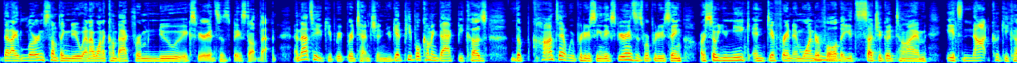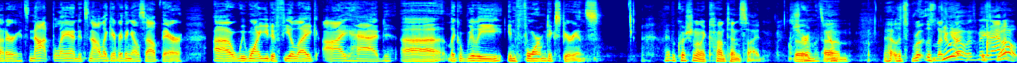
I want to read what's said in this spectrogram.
that I learned something new and I want to come back from new experiences based on that. And that's how you keep retention. You get people coming back because the content we're producing, the experiences we're producing are so unique and different and wonderful that it's such a good time. It's not cookie cutter. It's not bland. It's not like everything else out there. Uh, we want you to feel like I had uh, like a really informed experience. I have a question on the content side. So, Sure, let's go. Um, Uh, let's let's, Let's do go. it. Let's make it happen.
